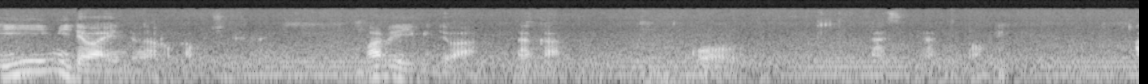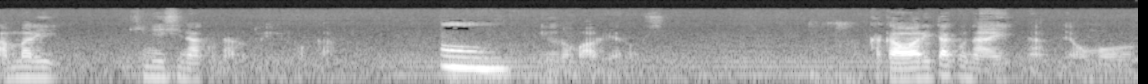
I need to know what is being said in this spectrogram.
いい意味では遠慮なのかもしれない。悪い意味では、なんか、こう、なんなんていうのあんまり気にしなくなるというのか、うん、いうのもあるやろうし、関わりたくないなんて思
